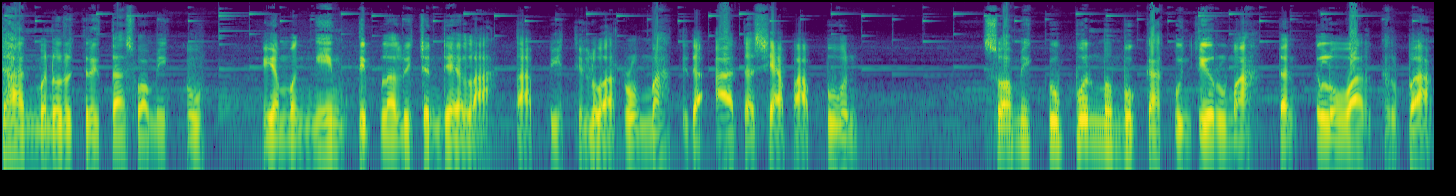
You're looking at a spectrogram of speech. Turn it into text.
Dan menurut cerita suamiku, dia mengintip melalui jendela, tapi di luar rumah tidak ada siapa pun. Suamiku pun membuka kunci rumah dan keluar gerbang.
